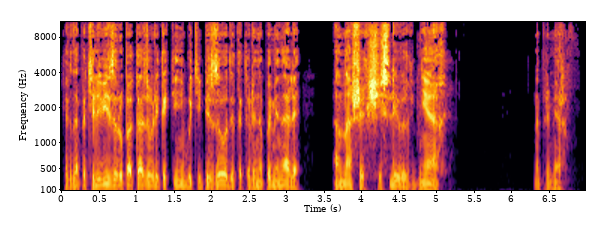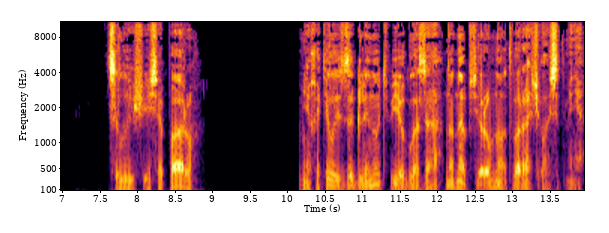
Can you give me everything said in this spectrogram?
Когда по телевизору показывали какие-нибудь эпизоды, которые напоминали о наших счастливых днях, например, целующуюся пару — мне хотелось заглянуть в ее глаза, но она все равно отворачивалась от меня,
